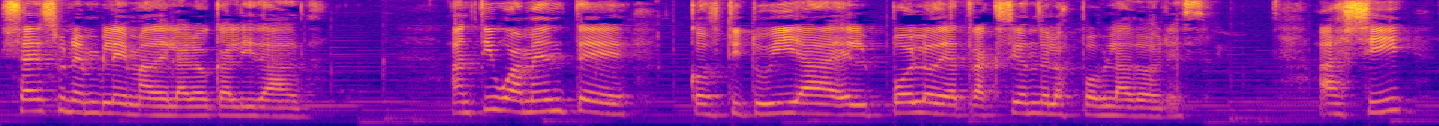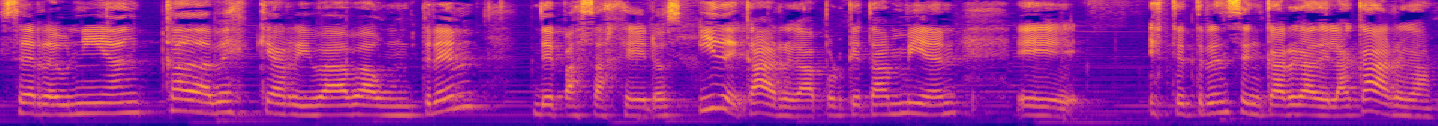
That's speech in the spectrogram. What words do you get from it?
ya es un emblema de la localidad. Antiguamente constituía el polo de atracción de los pobladores. Allí se reunían cada vez que arribaba un tren de pasajeros y de carga, porque también eh, este tren se encarga de la carga.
